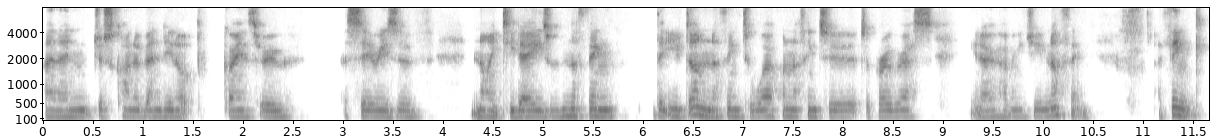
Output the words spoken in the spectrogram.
and then just kind of ending up going through a series of 90 days with nothing that you've done, nothing to work on, nothing to, to progress, you know, having achieved nothing. I think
